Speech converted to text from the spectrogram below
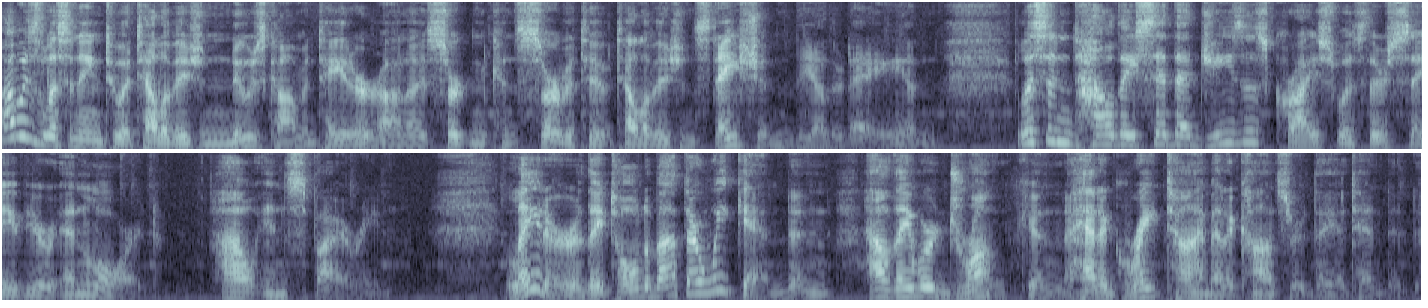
I was listening to a television news commentator on a certain conservative television station the other day and listened how they said that Jesus Christ was their Savior and Lord. How inspiring. Later, they told about their weekend and how they were drunk and had a great time at a concert they attended.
